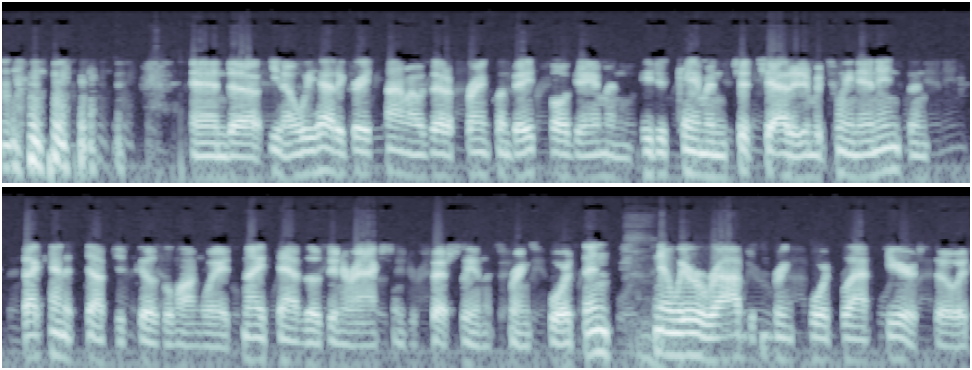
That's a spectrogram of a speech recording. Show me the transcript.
and uh, you know we had a great time. I was at a Franklin baseball game, and he just came and chit chatted in between innings, and that kind of stuff just goes a long way. It's nice to have those interactions, especially in the spring sports. And you know we were robbed of spring sports last year, so it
